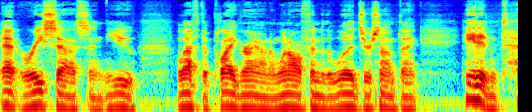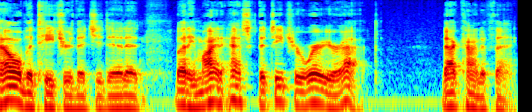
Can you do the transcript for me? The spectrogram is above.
at recess and you left the playground and went off into the woods or something, he didn't tell the teacher that you did it, but he might ask the teacher where you're at. That kind of thing.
